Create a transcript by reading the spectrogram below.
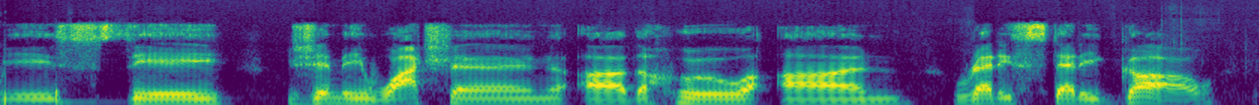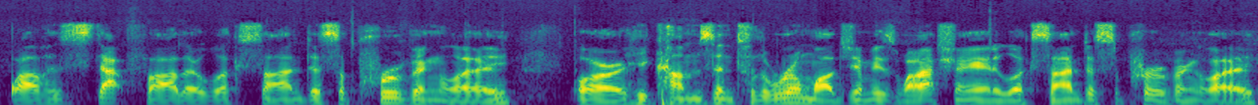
we see Jimmy watching uh, The Who on Ready, Steady, Go, while his stepfather looks on disapprovingly, or he comes into the room while Jimmy's watching and he looks on disapprovingly.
